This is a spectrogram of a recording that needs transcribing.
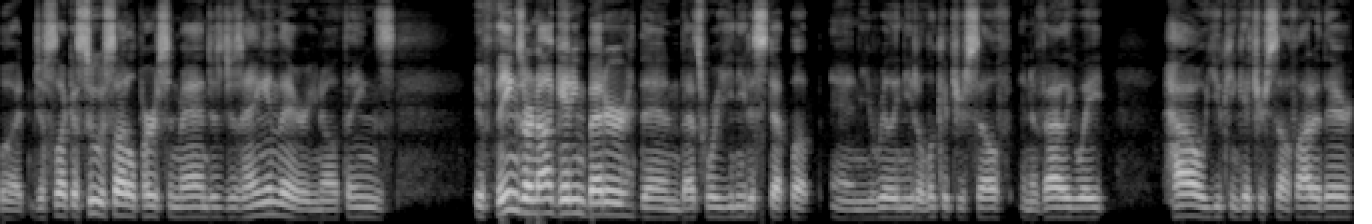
But just like a suicidal person, man, just just hang in there, you know, things if things are not getting better, then that's where you need to step up and you really need to look at yourself and evaluate how you can get yourself out of there.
